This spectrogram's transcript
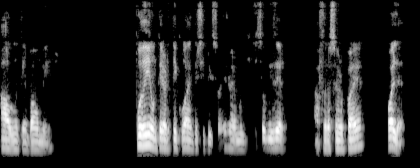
há algum tempo, há um mês, podiam ter articulado entre instituições, não era muito difícil dizer à Federação Europeia: olha,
